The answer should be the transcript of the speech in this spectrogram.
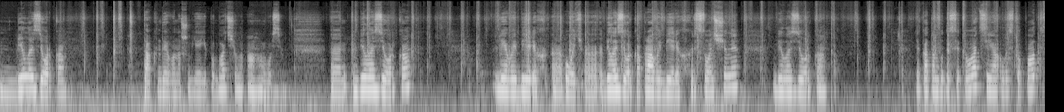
М, Білозерка. Так, де вона, щоб я її побачила? Ага, ось. Е, Білозерка. Левый берег, э, ой, э, Білозерка, правий берег Херсонщини. Білозерка. Яка там буде ситуація? Листопад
